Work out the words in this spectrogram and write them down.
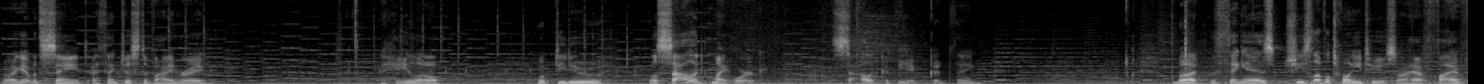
What do I get with Saint? I think just Divine Ray. A Halo. Whoop-de-doo. Well, Solid might work. Solid could be a good thing. But the thing is, she's level 22, so I have five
